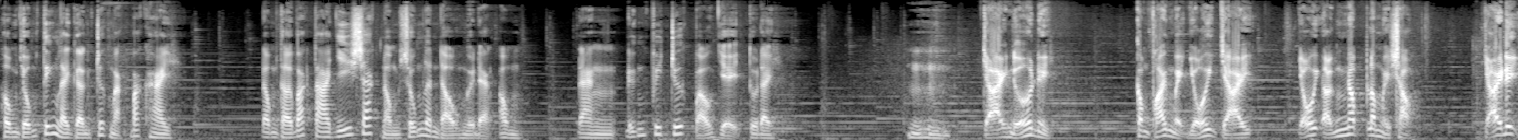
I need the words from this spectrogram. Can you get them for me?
Hùng Dũng tiến lại gần trước mặt bác hai. Đồng thời bác ta dí sát nòng súng lên đầu người đàn ông Đang đứng phía trước bảo vệ tôi đây. Chạy nữa đi. Không phải mày dối chạy Giỏi ẩn nấp lắm hay sao? Chạy đi!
